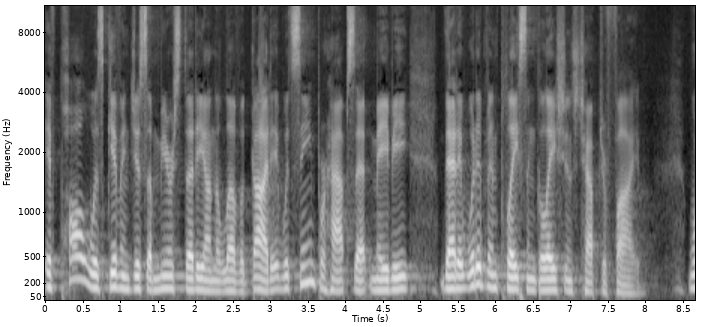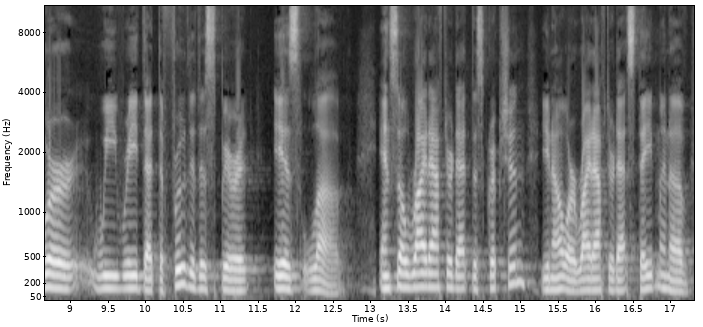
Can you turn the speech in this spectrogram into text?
if Paul was given just a mere study on the love of God, it would seem perhaps that maybe that it would have been placed in Galatians chapter 5, where we read that the fruit of the Spirit is love. And so, right after that description, you know, or right after that statement of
